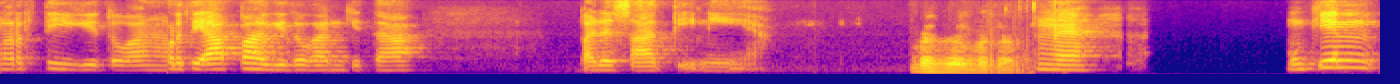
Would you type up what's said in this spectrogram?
ngerti gitu kan. Seperti apa gitu kan kita pada saat ini ya. Betul betul. Nah, mungkin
